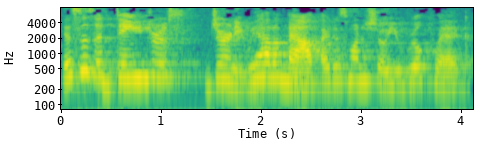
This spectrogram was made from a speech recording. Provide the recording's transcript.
This is a dangerous journey. We have a map. I just want to show you real quick.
